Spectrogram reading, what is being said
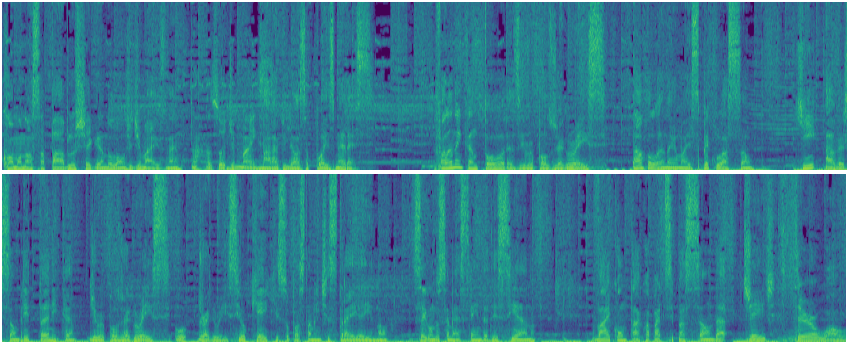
como nossa Pablo chegando longe demais, né? Arrasou demais. Maravilhosa, pois merece. Falando em cantoras e RuPaul's Drag Race, tá rolando aí uma especulação que a versão britânica de RuPaul's Drag Race, o Drag Race UK, que supostamente estreia aí no segundo semestre ainda desse ano, vai contar com a participação da Jade Thirlwall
